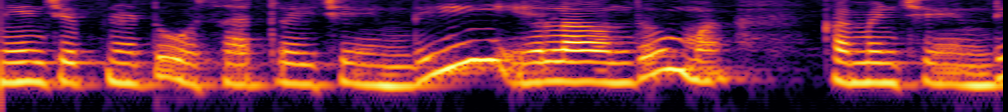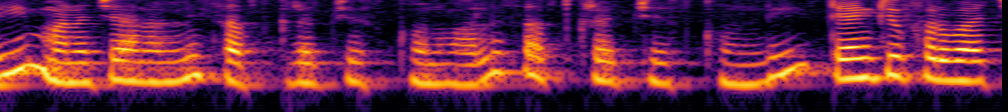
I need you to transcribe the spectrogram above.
నేను చెప్పినట్టు ఒకసారి ట్రై చేయండి. ఎలా ఉందో కమెంట్ చేయండి. మన ఛానల్ని సబ్స్క్రైబ్ చేసుకుని వాళ్ళు సబ్స్క్రైబ్ చేసుకోండి. Thank for watching.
